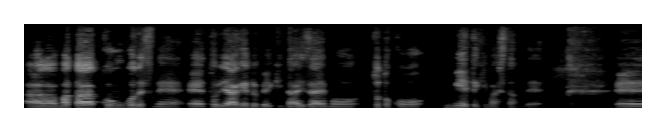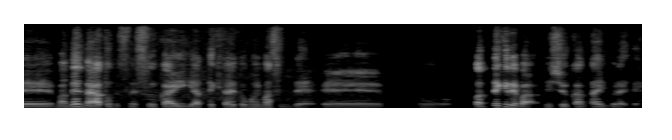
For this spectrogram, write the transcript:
あまた今後ですね、えー、取り上げるべき題材もちょっとこう見えてきましたんで、えーまあ、年内あとですね、数回やっていきたいと思いますんで、えーまあ、できれば2週間単位ぐらいで、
